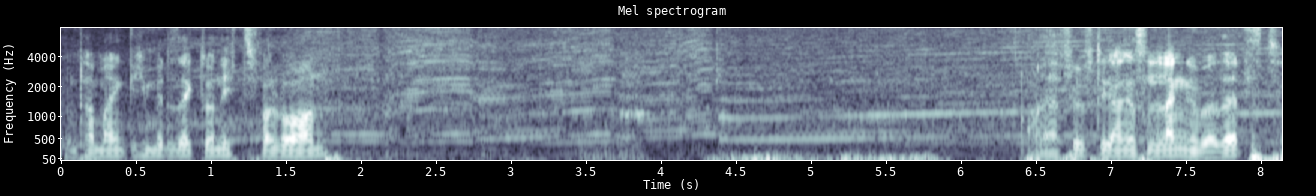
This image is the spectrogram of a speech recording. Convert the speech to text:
Und haben eigentlich im Mittelsektor nichts verloren. Oh, der fünfte Gang ist lang übersetzt.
